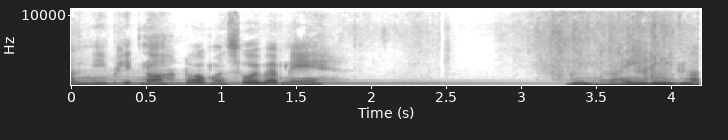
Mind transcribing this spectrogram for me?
มันมีพิษเนาะดอกมันสวยแบบนี้ นี่ไงนี่ไง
